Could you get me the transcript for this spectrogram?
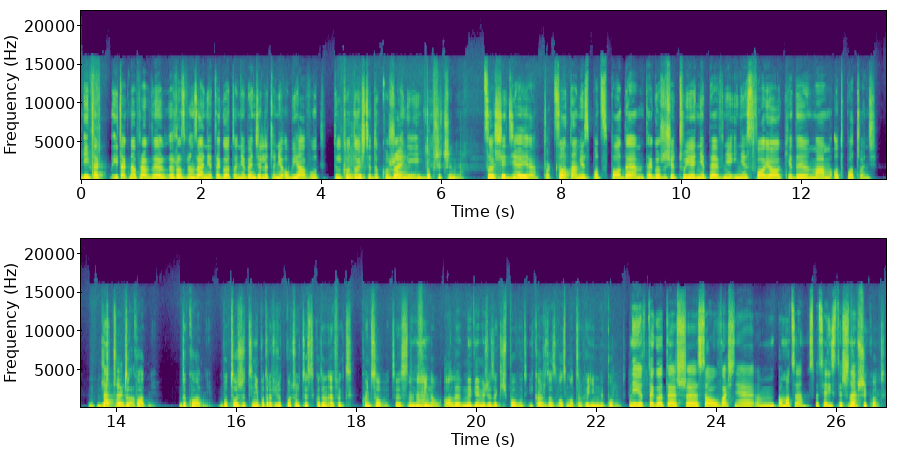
I, I tak, I tak naprawdę rozwiązanie tego to nie będzie leczenie objawu, tylko dojście do korzeni. Do przyczyny co się dzieje. Tak. Co tam jest pod spodem tego, że się czuję niepewnie i nieswojo, kiedy mam odpocząć. Dlaczego? Dokładnie. Dokładnie, bo to, że ty nie potrafisz odpocząć, to jest tylko ten efekt końcowy, to jest ten mhm. finał, ale my wiemy, że jest jakiś powód i każda z was ma trochę inny powód. I od tego też e, są właśnie um, pomoce specjalistyczne. Na przykład.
